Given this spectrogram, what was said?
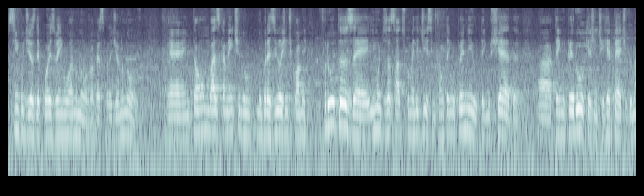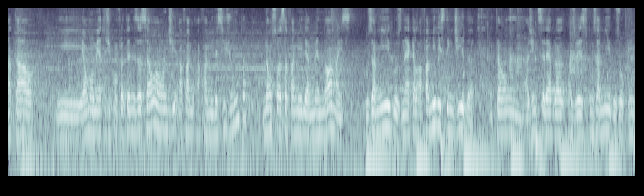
cinco dias depois vem o Ano Novo, a véspera de Ano Novo. É, então, basicamente, no, no, Brasil a gente come frutas é, e muitos assados, como ele disse. Então, tem o pernil, tem o cheddar, uh, tem o peru, que a gente repete do Natal. E é um momento de confraternização onde a, fam a família se junta, não só essa família menor, mas os amigos, né, aquela família estendida. Então, a gente celebra às vezes com os amigos ou com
